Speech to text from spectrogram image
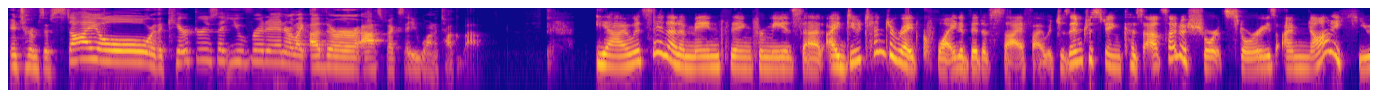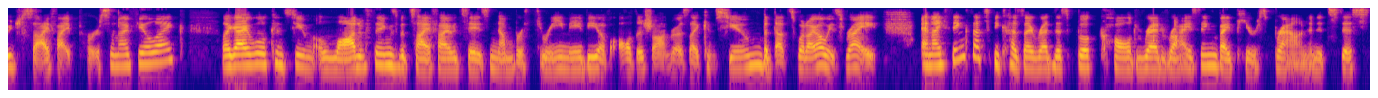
in terms of style or the characters that you've written, or like other aspects that you want to talk about? Yeah, I would say that a main thing for me is that I do tend to write quite a bit of sci fi, which is interesting because outside of short stories, I'm not a huge sci fi person, I feel like. Like I will consume a lot of things, but sci-fi I would say is number three maybe of all the genres I consume, but that's what I always write. And I think that's because I read this book called Red Rising by Pierce Brown. And it's this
